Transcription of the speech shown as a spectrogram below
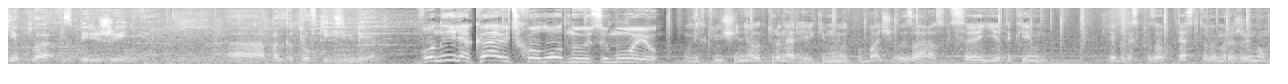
теплосбережения, подготовки к земле. Вони лякають холодною зимою. Відключення електроенергії, яке ми от побачили зараз, це є таким, я би так сказав, тестовим режимом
